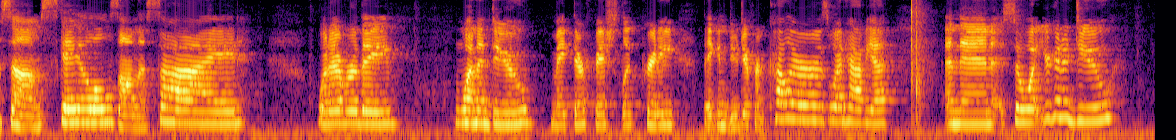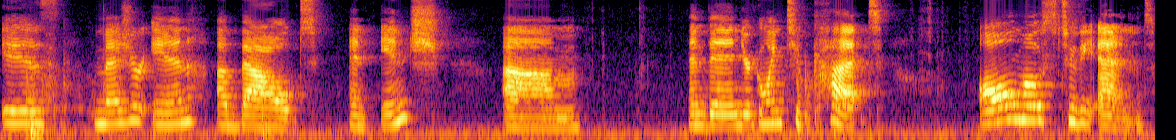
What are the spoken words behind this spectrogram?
some scales on the side, whatever they want to do, make their fish look pretty. They can do different colors, what have you. And then, so what you're gonna do is measure in about an inch. Um, and then you're going to cut almost to the end,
